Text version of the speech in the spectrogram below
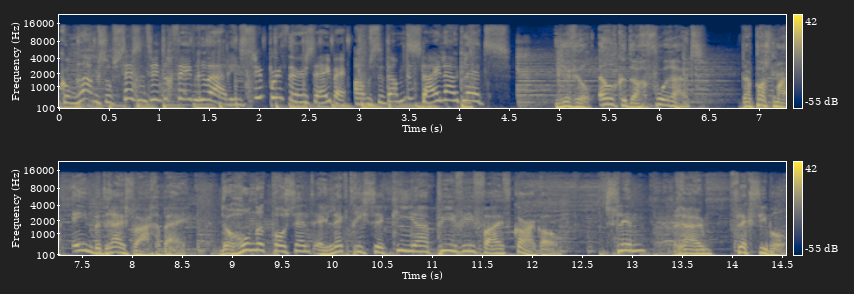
Kom langs op 26 februari. Super Thursday bij Amsterdam De Style Outlets. Je wil elke dag vooruit. Daar past maar één bedrijfswagen bij. De 100% elektrische Kia PV5 Cargo. Slim, ruim, flexibel.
